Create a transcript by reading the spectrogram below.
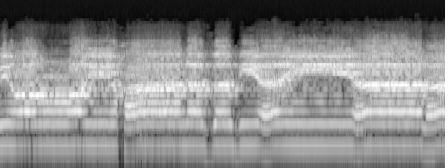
والريحان فبأي آلاء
